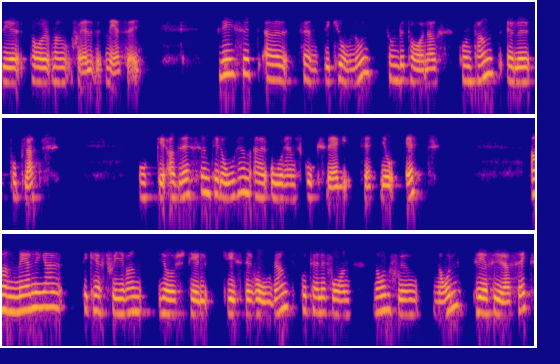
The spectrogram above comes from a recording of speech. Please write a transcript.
det tar man själv med sig. Priset är 50 kronor som betalas kontant eller på plats. Och adressen till Orhem är Orhems skogsväg 31. Anmälningar till kräftskivan görs till Christer Horbrant på telefon 070 346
